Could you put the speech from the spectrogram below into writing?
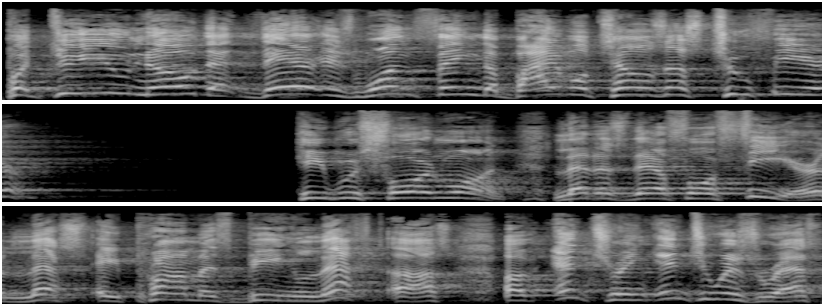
But do you know that there is one thing the Bible tells us to fear? Hebrews 4 and 1. Let us therefore fear, lest a promise being left us of entering into his rest,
